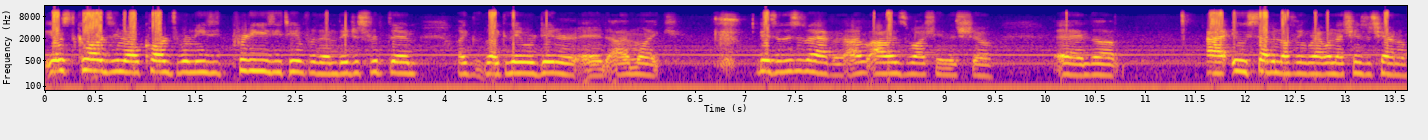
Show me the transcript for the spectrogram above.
against the Cards, you know, Cards were an easy, pretty easy team for them. They just ripped them like like they were dinner, and I'm like, okay, so this is what happened. I, I was watching this show and uh, I, it was seven nothing right when I changed the channel.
